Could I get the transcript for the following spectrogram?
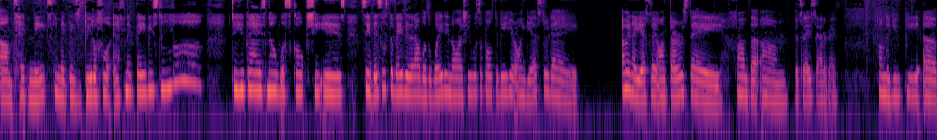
um, techniques to make these beautiful ethnic babies look do you guys know what sculpt she is? See, this was the baby that I was waiting on. She was supposed to be here on yesterday. I mean, not yesterday, on Thursday from the, um, the today's Saturday, from the UP, uh,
